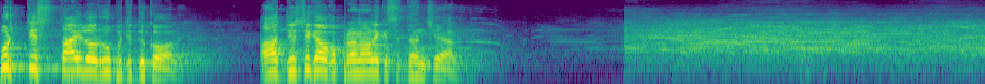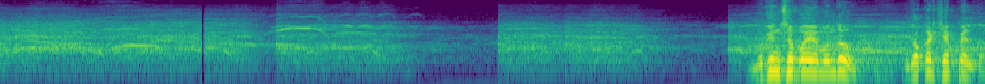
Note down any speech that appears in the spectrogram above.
పూర్తి స్థాయిలో రూపుదిద్దుకోవాలి. ఆ దిశగా ఒక ప్రణాళిక సిద్ధం చేయాలి. ముగించబోయే ముందు ఇదొకటి చెప్పెళ్తా.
